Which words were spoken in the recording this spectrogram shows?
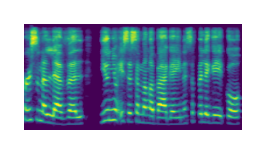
personal level, yun yung isa sa mga bagay na sa palagay ko,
